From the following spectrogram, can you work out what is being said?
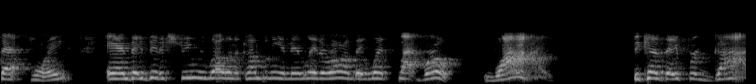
that point and they did extremely well in a company and then later on they went flat broke. Why? Because they forgot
